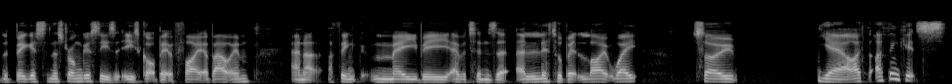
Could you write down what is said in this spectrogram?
the biggest and the strongest. He's he's got a bit of fight about him, and I, I think maybe Everton's a, a, little bit lightweight. So, yeah, I, I think it's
